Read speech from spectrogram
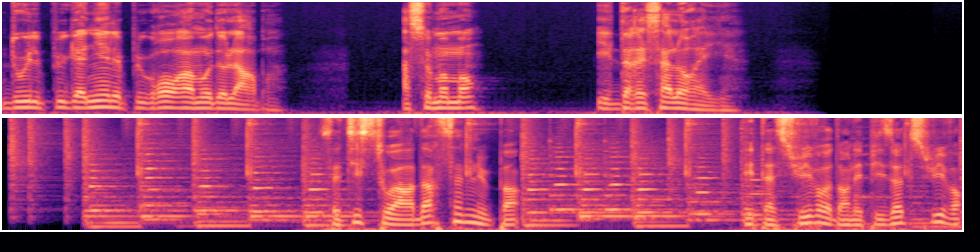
d'où il put gagner les plus gros rameaux de l'arbre. À ce moment, il dressa l'oreille. Cette histoire d'Arsène Lupin est à suivre dans l'épisode suivant.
